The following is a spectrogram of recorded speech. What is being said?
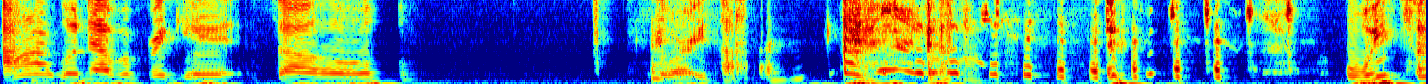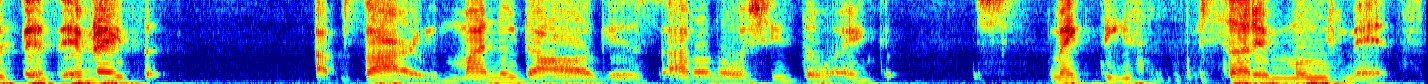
I will never forget. So, story time. we took this inmate to. I'm sorry, my new dog is. I don't know what she's doing. Make these sudden movements.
